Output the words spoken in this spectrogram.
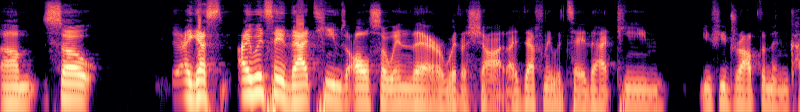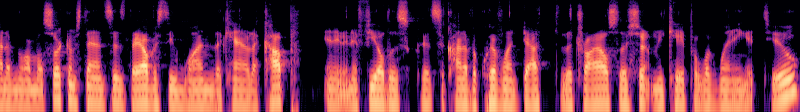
Um, so I guess I would say that team's also in there with a shot. I definitely would say that team, if you drop them in kind of normal circumstances, they obviously won the Canada Cup in, in a field that's a kind of equivalent depth to the trial, so they're certainly capable of winning it too.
